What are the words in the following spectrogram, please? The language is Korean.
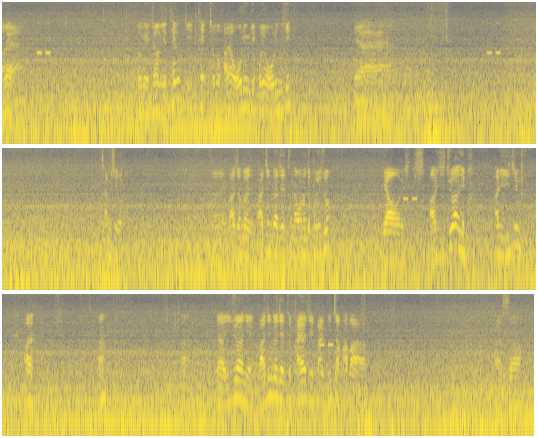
그래. 거기 저기 태극기 태, 저거 봐요? 오륜기 보여? 오륜기? 이야 잠시로. 저 마징가 마징가 제트 나오는데 보여줘? 야, 어, 아 이주환이 봐. 아니 이준 아, 아, 아, 야 이주환이 마징가 제트 봐야지. 빨리 문자 봐봐. 알았어.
